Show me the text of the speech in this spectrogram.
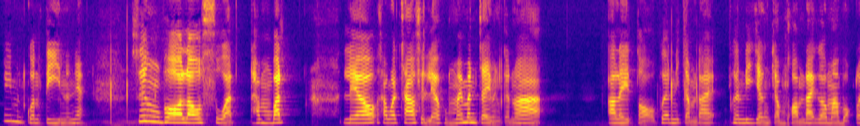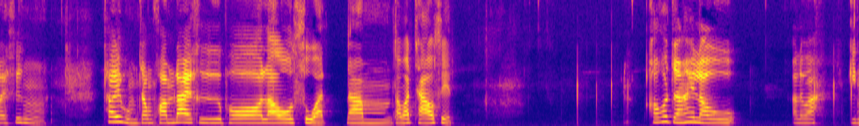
ไม่มันกวนตีนนะเนี่ย ซึ่งพอเราสวดทำวัดแล้วทำวัดเช้าเสร็จแล้ว ผมไม่มั่นใจเหมือนกันว่า อะไรต่อเพื่อนที่จำได้ เพื่อนที่ยังจำความได้ก็มาบอกด้วย ซึ่งเท่าที่ผมจำความได้คือพอเราสวดตามทำวัดเช้าเสร็จ เขาก็จะให้เราอะไรวะกิน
